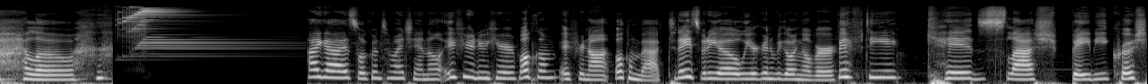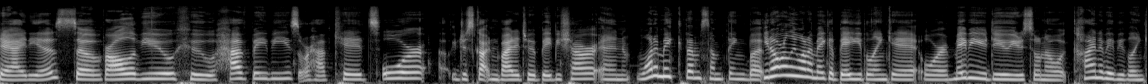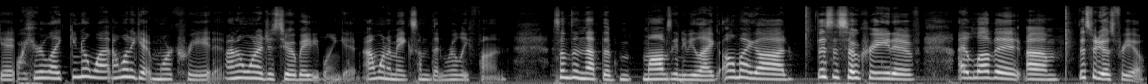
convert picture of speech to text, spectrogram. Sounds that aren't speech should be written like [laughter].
[sighs] Hello. Hi guys, welcome to my channel. If you're new here, welcome. If you're not, welcome back. Today's video, we are going to be going over 50 kids slash baby crochet ideas. So for all of you who have babies or have kids or just got invited to a baby shower and want to make them something, but you don't really want to make a baby blanket or maybe you do, you just don't know what kind of baby blanket or you're like, you know what, I want to get more creative. I don't want to just do a baby blanket. I want to make something really fun. Something that the mom's going to be like, oh my god, this is so creative. I love it. Um, this video is for you.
